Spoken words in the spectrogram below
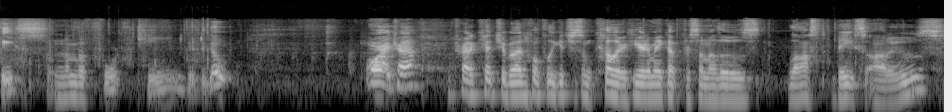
Case number 14, good to go. All right, Trav. I'll try to catch you, bud. Hopefully, get you some color here to make up for some of those lost base autos.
